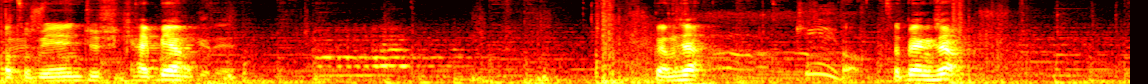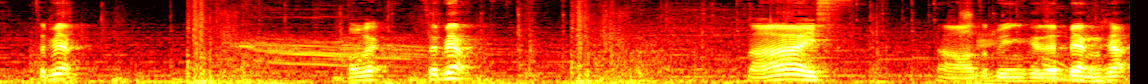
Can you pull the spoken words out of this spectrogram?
到左边就去开 bang，bang 下，再 bang 下，再 bang，OK，再 bang，nice，然后这边可以再 bang 下。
